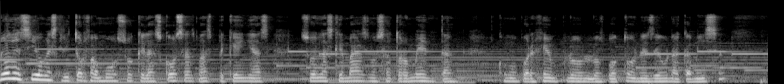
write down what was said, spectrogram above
¿No decía un escritor famoso que las cosas más pequeñas son las que más nos atormentan, como por ejemplo los botones de una camisa?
